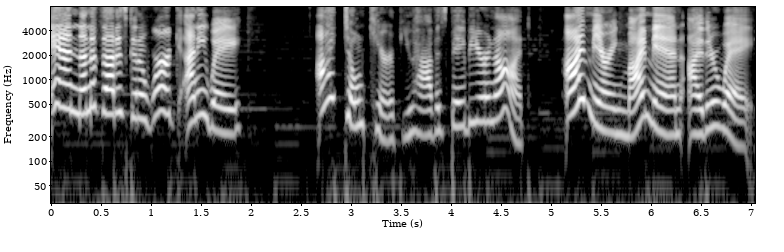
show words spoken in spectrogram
And none of that is to work anyway. I don't care if you have his baby or not. I'm marrying my man either way.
